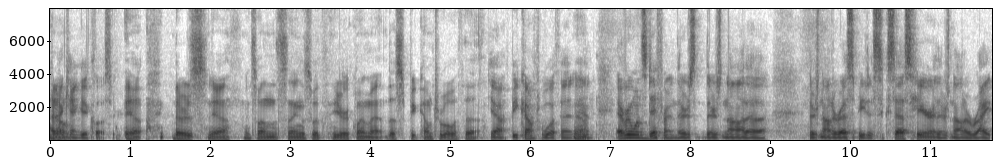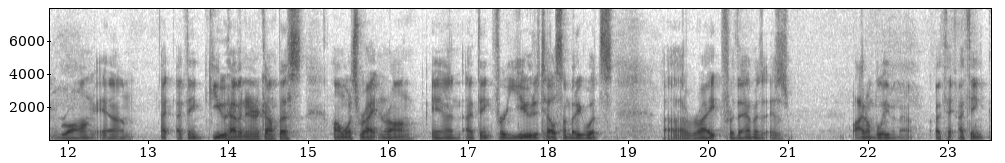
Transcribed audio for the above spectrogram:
I I, can't get closer. Yeah, there's yeah. It's one of those things with your equipment. Just be comfortable with it. Yeah, be comfortable with it. Yeah. And everyone's different. There's there's not a there's not a recipe to success here. There's not a right and wrong. Um, I, I think you have an inner compass on what's right and wrong, and I think for you to tell somebody what's uh, right for them is, is I don't believe in that. I think I think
